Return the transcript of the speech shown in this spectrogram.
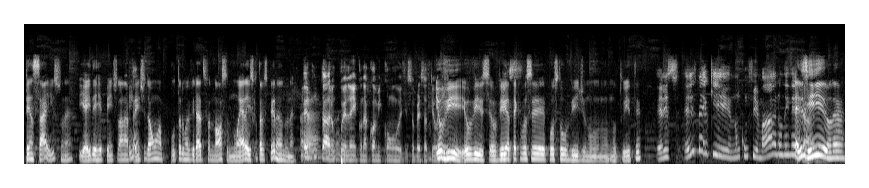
pensar isso, né? E aí, de repente, lá na Sim. frente dá uma puta de uma virada e fala, nossa, não era isso que eu tava esperando, né? É, Perguntaram exatamente. pro elenco na Comic Con hoje sobre essa teoria. Eu vi, eu vi isso. Eu vi Eles- até que você postou o vídeo no, no, no Twitter. Eles, eles meio que não confirmaram nem É, negaram. eles riram, né?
